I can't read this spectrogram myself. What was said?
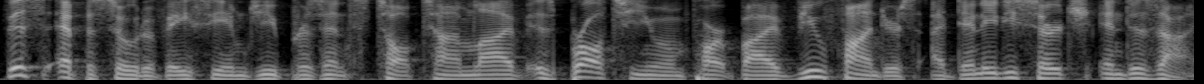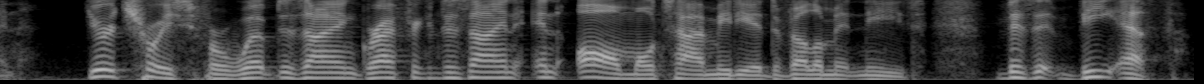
This episode of ACMG Presents Talk Time Live is brought to you in part by Viewfinder's Identity Search and Design. Your choice for web design, graphic design, and all multimedia development needs. Visit VFISAD.com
